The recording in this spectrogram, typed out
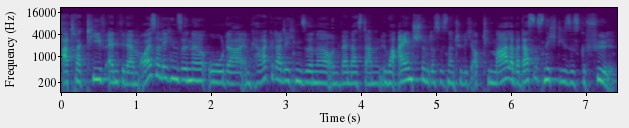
attraktiv entweder im äußerlichen Sinne oder im charakterlichen Sinne. Und wenn das dann übereinstimmt, ist es natürlich optimal, aber das ist nicht dieses Gefühl.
